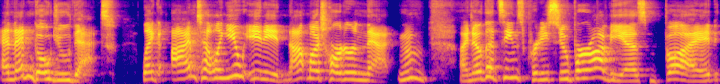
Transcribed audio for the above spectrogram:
And then go do that. Like I'm telling you, it is not much harder than that. Mm, I know that seems pretty super obvious, but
